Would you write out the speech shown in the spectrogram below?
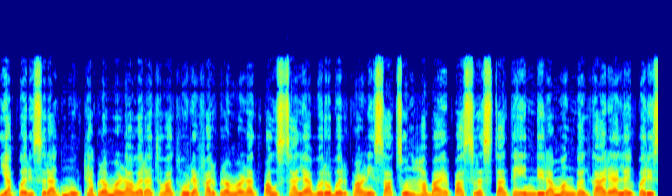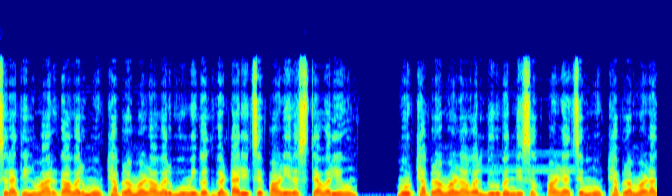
या परिसरात मोठ्या प्रमाणावर अथवा थोड्याफार प्रमाणात पाऊस झाल्याबरोबर पाणी साचून हा बायपास रस्ता ते इंदिरा मंगल कार्यालय परिसरातील मार्गावर मोठ्या प्रमाणावर भूमिगत गटारीचे पाणी रस्त्यावर येऊन मोठ्या प्रमाणावर दुर्गंधीसह पाण्याचे मोठ्या प्रमाणात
